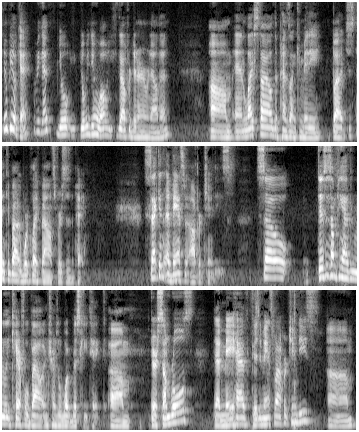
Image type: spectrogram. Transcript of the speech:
you'll be okay. It'll be good. You'll you'll be doing well. You can go out for dinner every now and then. Um, and lifestyle depends on committee, but just think about work life balance versus the pay. Second, advancement opportunities. So this is something you have to be really careful about in terms of what risk you take. Um, there are some roles that may have good advancement opportunities um,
